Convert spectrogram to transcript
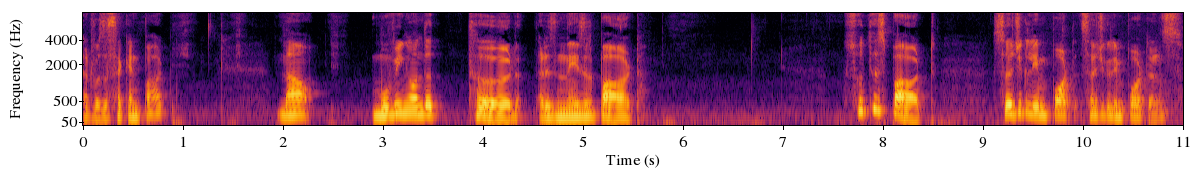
that was the second part. Now, moving on the third, that is the nasal part. So this part, surgical import, surgical importance,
